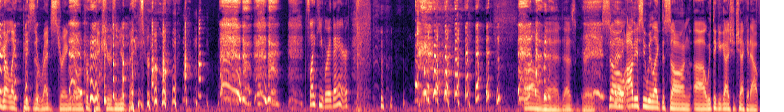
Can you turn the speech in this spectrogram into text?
you got like pieces of red string going for pictures in your bedroom. It's like you were there. oh man, that's great. So, So, yeah. obviously we like the song. Uh, we think you guys should check it out.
